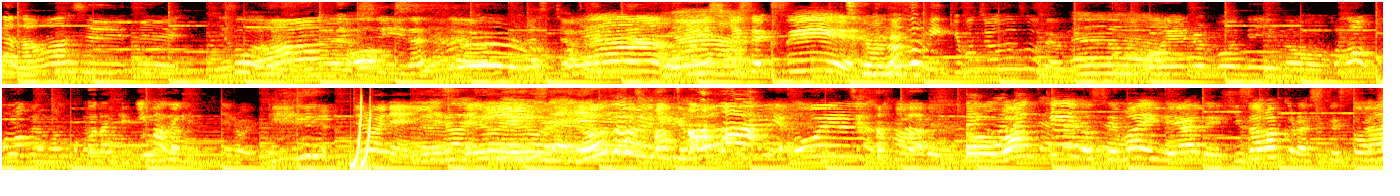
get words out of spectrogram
んな生足でそうセクシー出しちゃう出しちゃう有意識セクシーでものぞみ気持ちよさそうだよね。OL ボディのこのこのここだけ今がエロい。エロい。ねい。い。ですねエロい。エロい。のぞみに本当に OL 感ある 1K の狭い。部屋で膝枕してそうやわ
